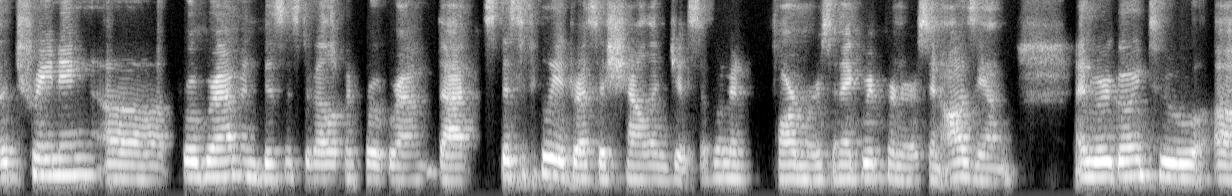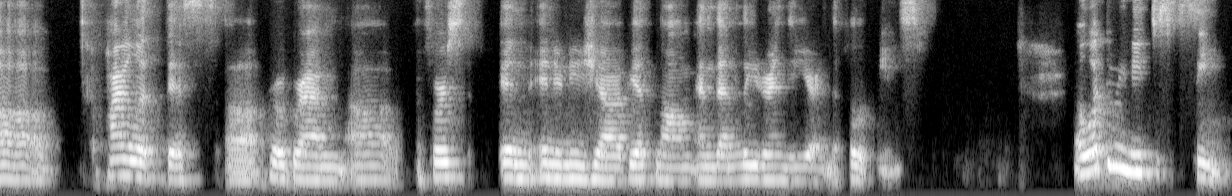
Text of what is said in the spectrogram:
a, a training uh, program and business development program that specifically addresses challenges of women farmers and agripreneurs in ASEAN. And we're going to uh, pilot this uh, program uh, first in Indonesia, Vietnam, and then later in the year in the Philippines. Now, what do we need to succeed?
